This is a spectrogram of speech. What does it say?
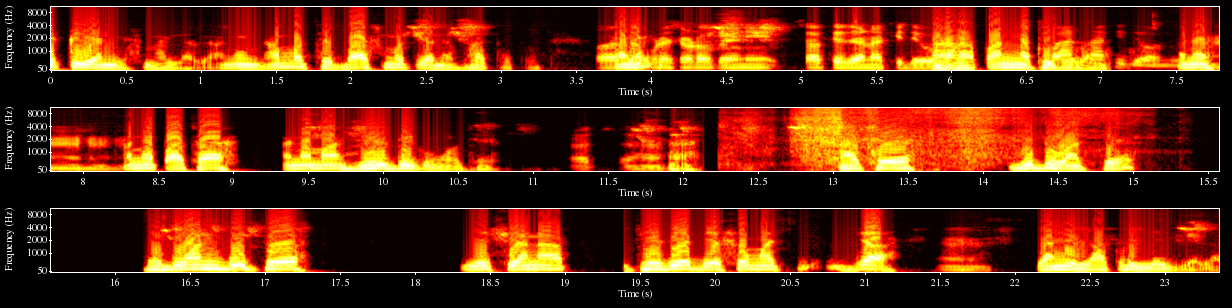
એકલી આની સ્માઈલ આવે. આનું નામ જ છે બાસમતી અને ભાત હતો. અને- આપણે ચડો તો એની સાથે જ નાખી દેવાનું. હા પાન નાખી પાન દેવાનું. અને-. અને પાછા આનામાં હેલ્ધી ગુણો છે. અચ્છા આ છે બુદ્ધવાંસ છે. ભગવાન બુદ્ધ એશિયાના જે જે દેશોમાં ગયા. ત્યાંની લાકડી લઈ ગયેલા.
